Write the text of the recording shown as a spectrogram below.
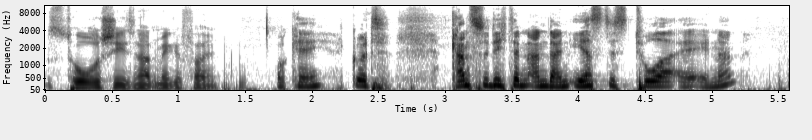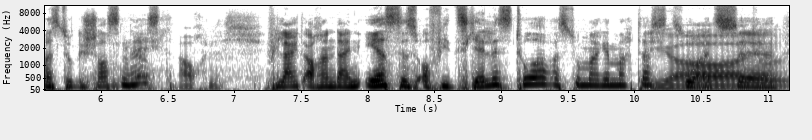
Das Tore schießen hat mir gefallen. Okay, gut. Kannst du dich denn an dein erstes Tor erinnern, was du geschossen hast? Auch nicht. Vielleicht auch an dein erstes offizielles Tor, was du mal gemacht hast? so als äh, also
